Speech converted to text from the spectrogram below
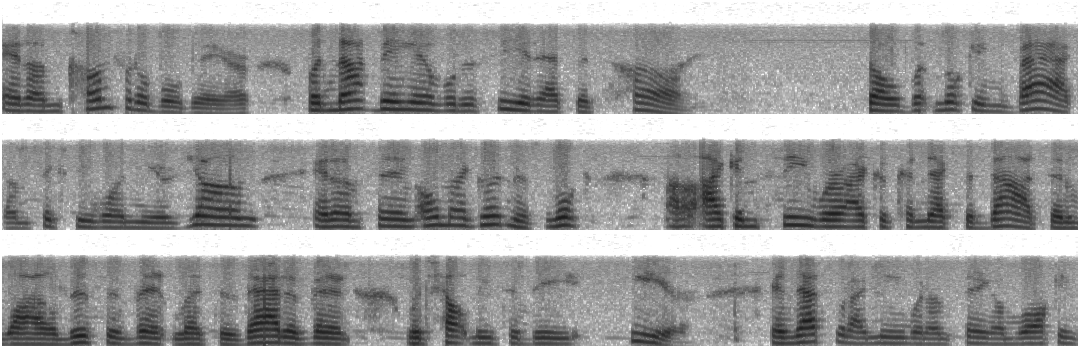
and I'm comfortable there, but not being able to see it at the time. So, but looking back, I'm 61 years young, and I'm saying, oh my goodness, look, uh, I can see where I could connect the dots. And while this event led to that event, which helped me to be here. And that's what I mean when I'm saying I'm walking,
